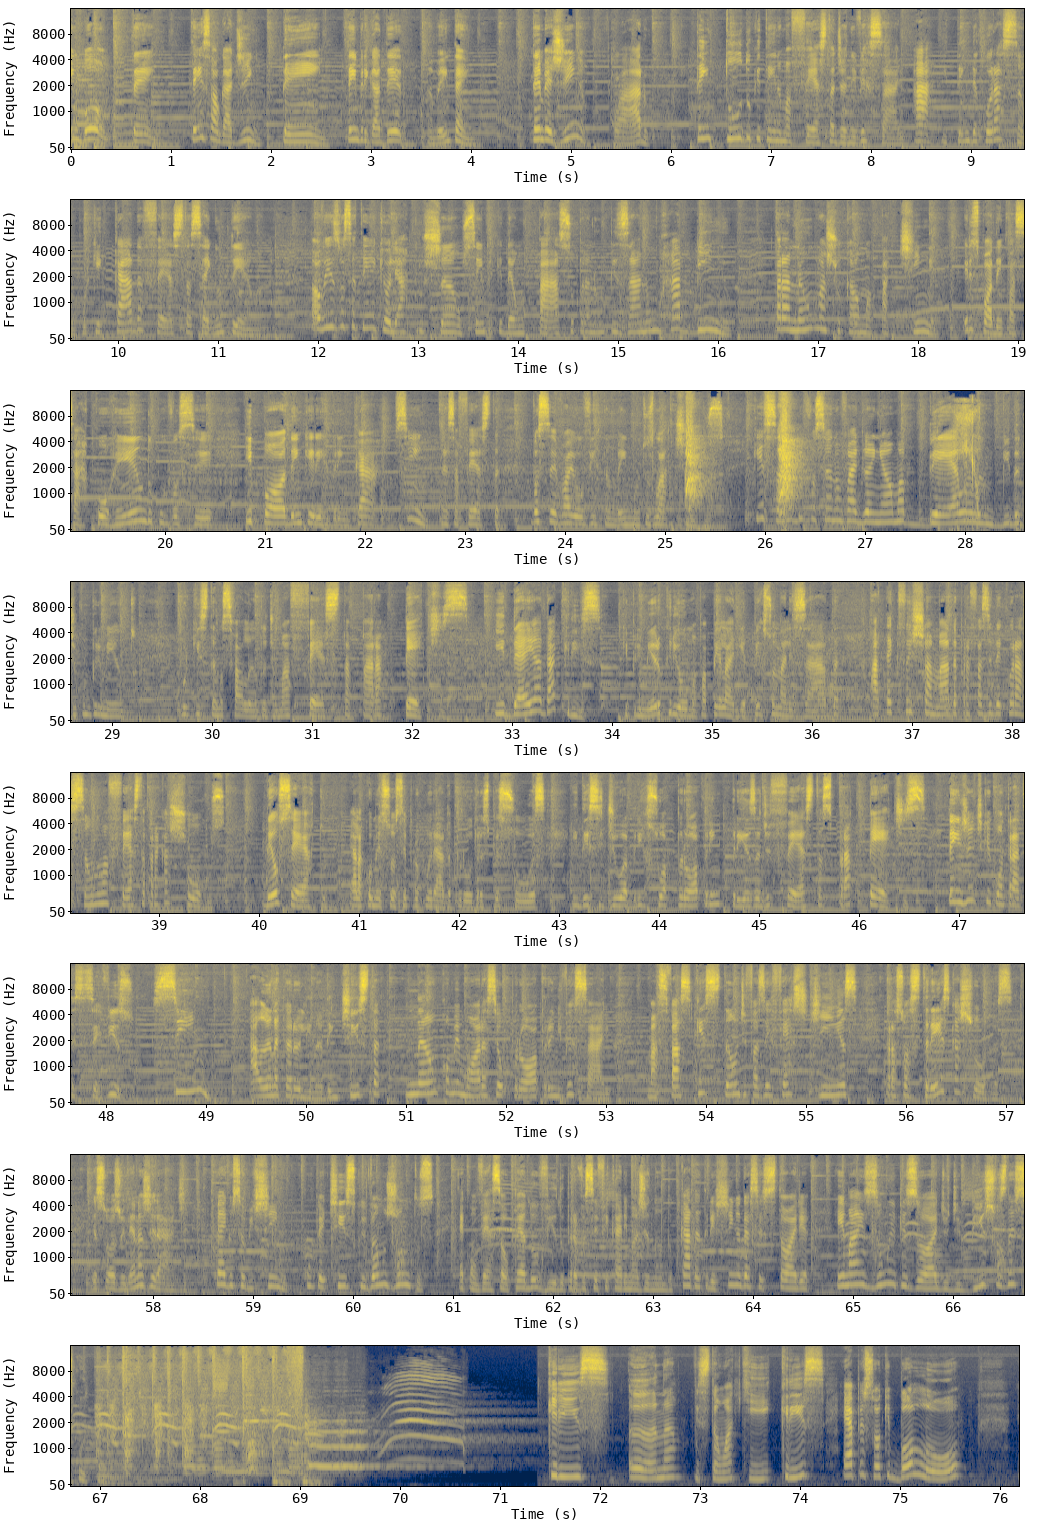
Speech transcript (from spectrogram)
Tem bolo? Tem. Tem salgadinho? Tem. Tem brigadeiro? Também tem. Tem beijinho? Claro. Tem tudo que tem numa festa de aniversário. Ah, e tem decoração, porque cada festa segue um tema. Talvez você tenha que olhar para o chão sempre que der um passo para não pisar num rabinho, para não machucar uma patinha. Eles podem passar correndo por você e podem querer brincar. Sim, nessa festa você vai ouvir também muitos latidos. Quem sabe você não vai ganhar uma bela lambida de cumprimento, porque estamos falando de uma festa para pets. Ideia da Cris, que primeiro criou uma papelaria personalizada, até que foi chamada para fazer decoração numa festa para cachorros. Deu certo, ela começou a ser procurada por outras pessoas e decidiu abrir sua própria empresa de festas para pets. Tem gente que contrata esse serviço? Sim! A Ana Carolina, dentista, não comemora seu próprio aniversário, mas faz questão de fazer festinhas para suas três cachorras. Eu sou a Juliana Girardi. Pegue o seu bichinho, um petisco e vamos juntos. É conversa ao pé do ouvido para você ficar imaginando cada trechinho dessa história em mais um episódio de Bichos na Escuta. Cris, Ana estão aqui. Cris é a pessoa que bolou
